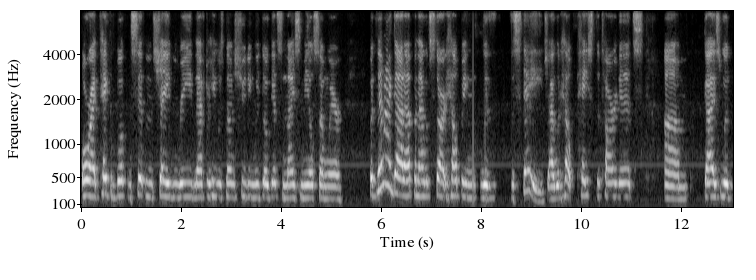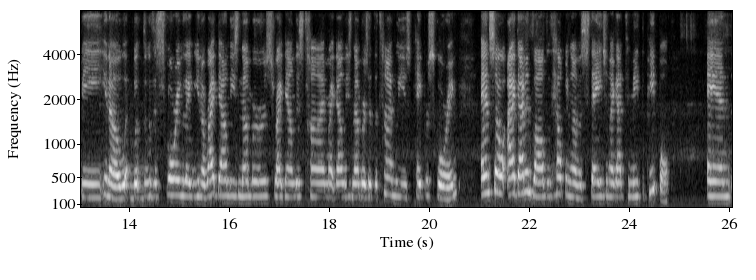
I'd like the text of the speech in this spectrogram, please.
or I'd take a book and sit in the shade and read. And after he was done shooting, we'd go get some nice meal somewhere. but then I got up and I would start helping with the stage. I would help pace the targets. Um, guys would be, you know, with, with the scoring, they, you know, write down these numbers, write down this time, write down these numbers. At the time, we used paper scoring. And so I got involved with helping on the stage and I got to meet the people. And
